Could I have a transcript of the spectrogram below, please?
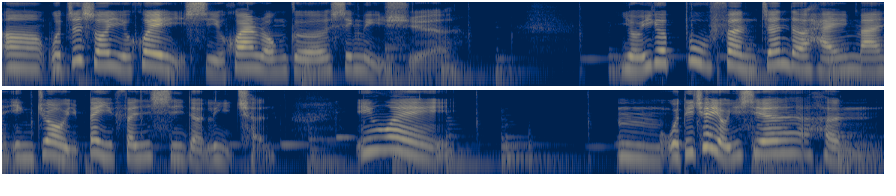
嗯、呃，我之所以会喜欢荣格心理学，有一个部分真的还蛮 enjoy 被分析的历程，因为，嗯，我的确有一些很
